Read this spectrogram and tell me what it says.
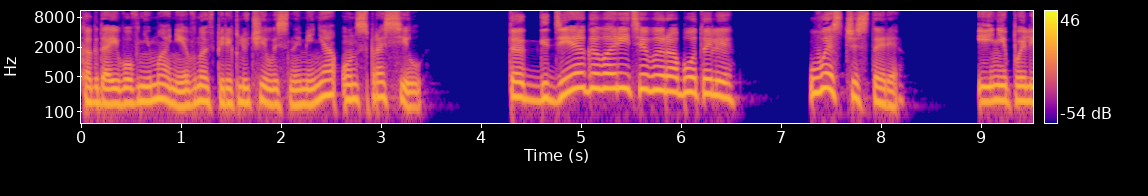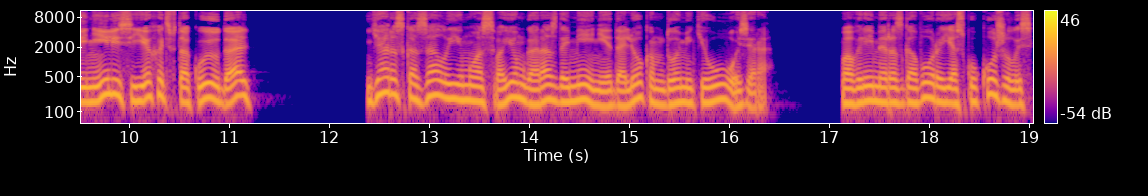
Когда его внимание вновь переключилось на меня, он спросил. «Так где, говорите, вы работали?» «В Уэстчестере». «И не поленились ехать в такую даль?» Я рассказала ему о своем гораздо менее далеком домике у озера. Во время разговора я скукожилась,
